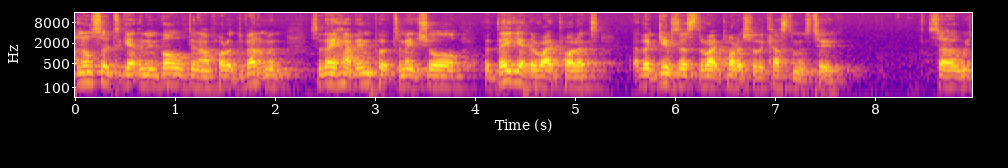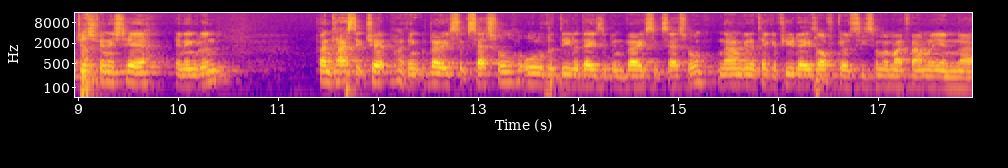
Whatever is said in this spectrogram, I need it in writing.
and also to get them involved in our product development so they have input to make sure that they get the right products that gives us the right products for the customers too. So we've just finished here in England. Fantastic trip, I think very successful. All of the dealer days have been very successful. Now I'm going to take a few days off, go see some of my family and uh,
